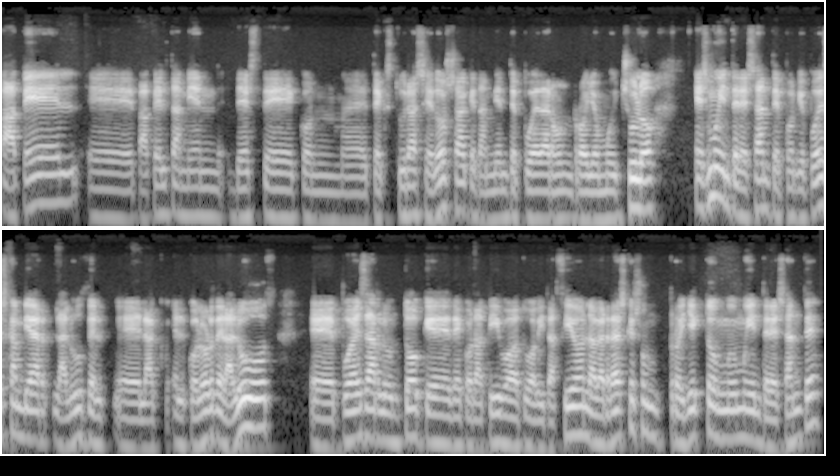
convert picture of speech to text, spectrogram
papel, eh, papel también de este con textura sedosa, que también te puede dar un rollo muy chulo. es muy interesante porque puedes cambiar la luz del, el color de la luz, puedes darle un toque decorativo a tu habitación. La verdad es que es un proyecto muy, muy interesante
